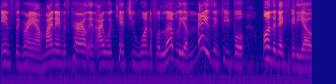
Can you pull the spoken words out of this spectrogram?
Instagram. My name is Carl, and I will catch you wonderful, lovely, amazing people on the next video.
